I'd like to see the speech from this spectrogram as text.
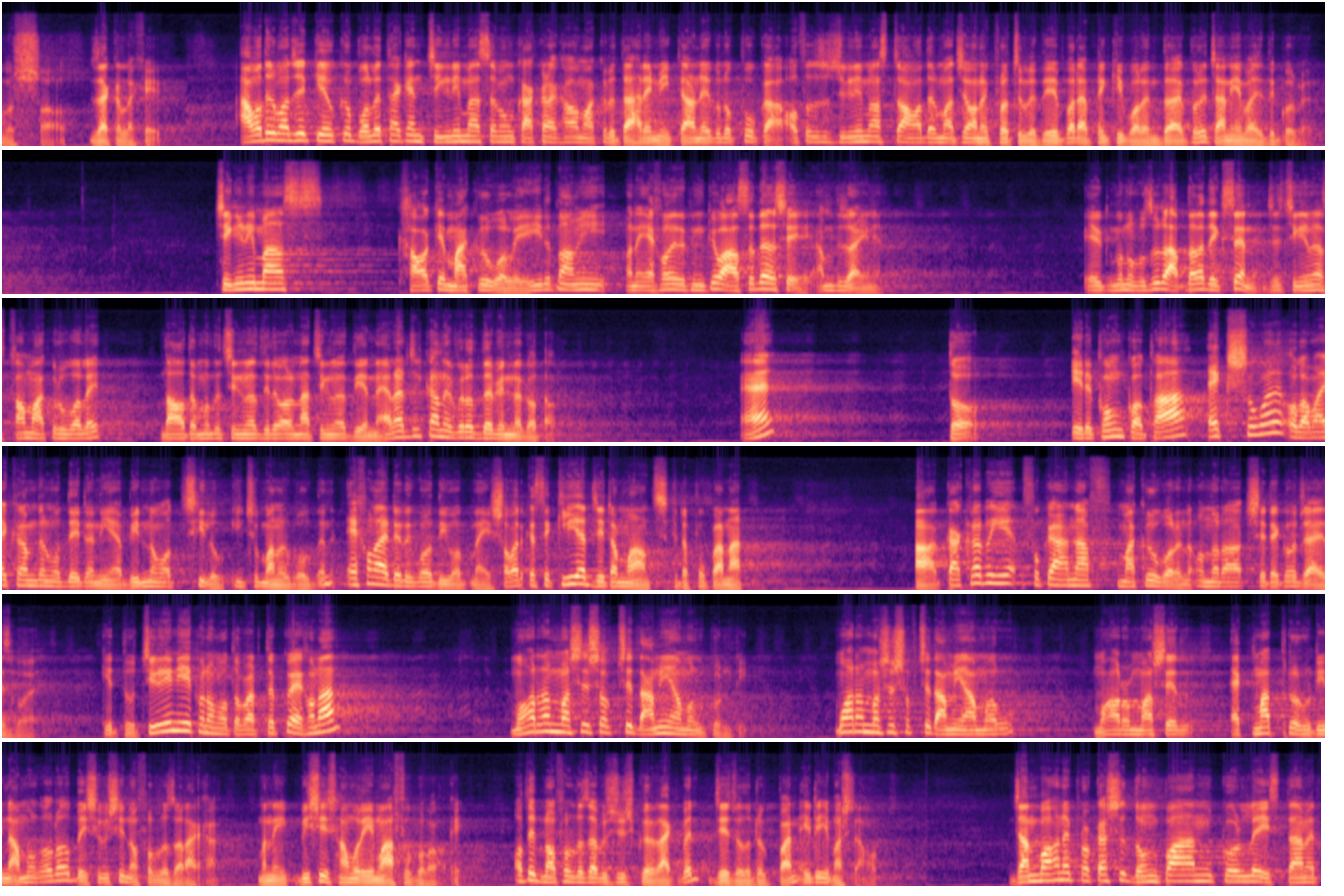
আবশ্যক। জাকাল্লা খেয়ে আমাদের মাঝে কেউ কেউ বলে থাকেন, চিংড়ি মাছ এবং কাঁকড়া খাওয়া মাকরু তাহারিমি, কারণ এগুলো পোকা। অথচ চিংড়ি মাছ তো আমাদের মাঝে অনেক প্রচলিত। এরপর আপনি কি বলেন? দয়া করে জানিয়ে বাড়িতে করবেন। চিংড়ি মাছ খাওয়াকে মাকরু বলে। এইটা তো আমি মানে এখন এরকম কেউ আসে আসে? আমি তো জানি না। এরকম কোনো হুজুর আপনারা দেখছেন যে চিংড়ি মাছ খাওয়া মাকরু বলে? দাওয়াতের মধ্যে চিংড়ি মাছ দিলে বলে, না, চিংড়ি মাছ দিয়ে না। অ্যালার্জির কারণে ফেরত দেবেন না কথা হ্যাঁ? তো এরকম কথা এক সময় ওলামা একরামদের মধ্যে এটা নিয়ে ভিন্ন মত ছিল। কিছু মানুষ বলতেন, এখন আর এটা কোনো দ্বিমত নাই। সবার কাছে ক্লিয়ার যেটা মাছ এটা পোকা না আর কাঁকড়া নিয়ে ফোকা আনাফ মাকরু বলেন, অন্যরা সেটাকেও জায়েজ বলে। কিন্তু চিড়ি নিয়ে কোনো মত পার্থক্য এখন আর? মহরম মাসের সবচেয়ে দামি আমল কোনটি? মহরম মাসের সবচেয়ে দামি আমল, মহরম মাসের একমাত্র রুটিন আমল হলো বেশি বেশি নফল রোজা রাখা। মানে বিশেষ আমল এই মাস উপলক্ষে। অতএব নফল রোজা বিশেষ করে রাখবেন, যে যতটুকু পান, এটাই মাসের আমল। যানবাহনে প্রকাশ্যে ধূমপান করলে ইসলামে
